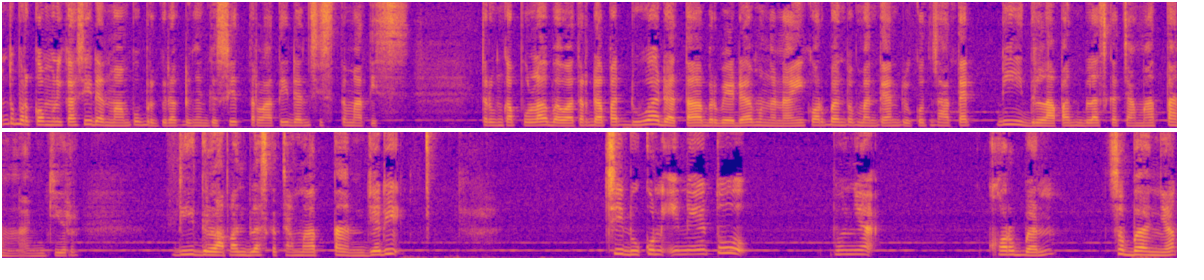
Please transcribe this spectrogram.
untuk berkomunikasi dan mampu bergerak dengan gesit, terlatih, dan sistematis. Terungkap pula bahwa terdapat dua data berbeda mengenai korban pembantaian dukun santet di 18 kecamatan anjir. Di 18 kecamatan. Jadi si dukun ini itu punya korban sebanyak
